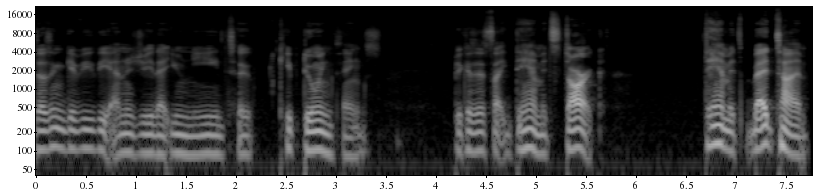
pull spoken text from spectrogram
doesn't give you the energy that you need to keep doing things. Because it's like, damn, it's dark. Damn, it's bedtime.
